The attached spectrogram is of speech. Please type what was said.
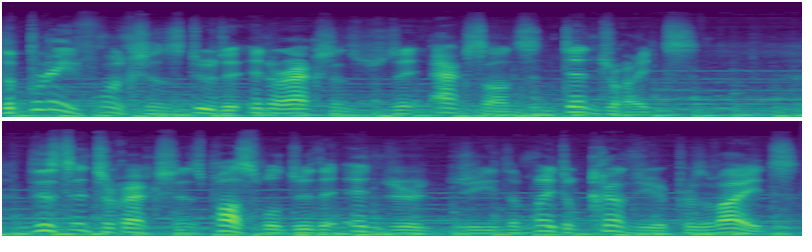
The brain functions due to interactions between axons and dendrites. This interaction is possible due to the energy the mitochondria provides.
